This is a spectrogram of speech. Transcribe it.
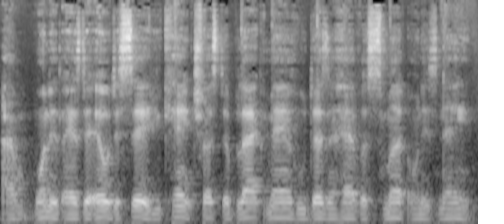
I wanted, as the elder said, you can't trust a black man who doesn't have a smut on his name.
